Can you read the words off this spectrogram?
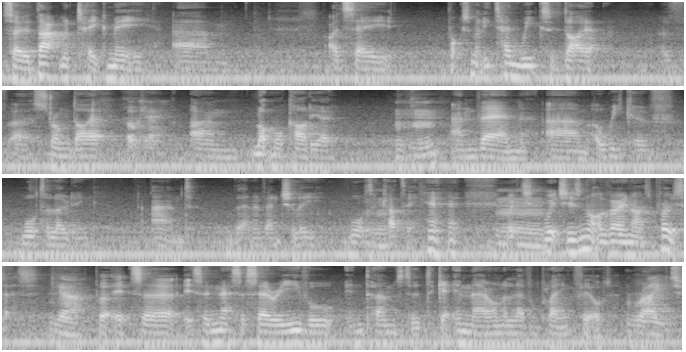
So that would take me, um, I'd say, approximately 10 weeks of diet, of uh, strong diet, Okay. a um, lot more cardio, Mm-hmm. and then um, a week of water loading, and then eventually water Mhm. cutting, which Mm. which is not a very nice process. Yeah. But it's a it's a necessary evil in terms to, to get in there on a level playing field Right.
